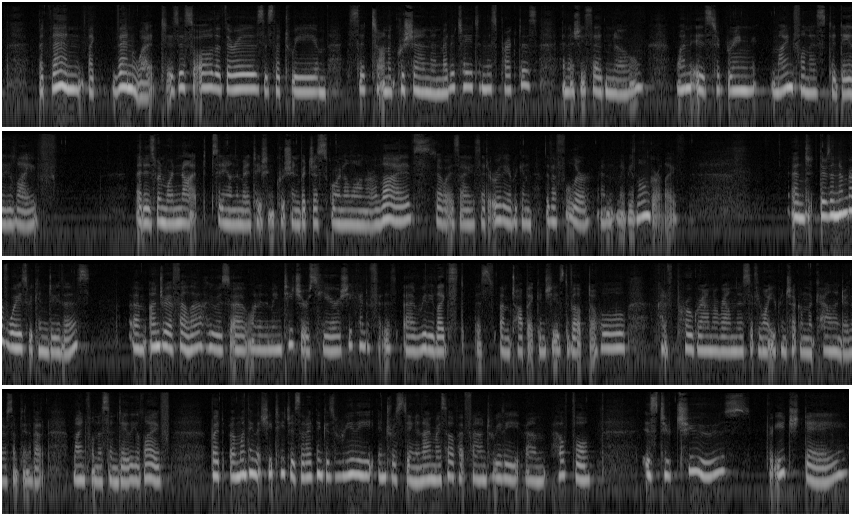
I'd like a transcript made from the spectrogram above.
but then, like, then what? Is this all that there is? Is that we um, sit on a cushion and meditate in this practice? And as she said, no. One is to bring mindfulness to daily life. That is, when we're not sitting on the meditation cushion, but just going along our lives. So, as I said earlier, we can live a fuller and maybe longer life. And there's a number of ways we can do this. um, Andrea Fella, who is uh, one of the main teachers here, she kind of uh, really likes this um, topic, and she has developed a whole kind of program around this. If you want, you can check on the calendar, and there's something about mindfulness in daily life. But um, one thing that she teaches that I think is really interesting, and I myself have found really um, helpful, is to choose for each day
